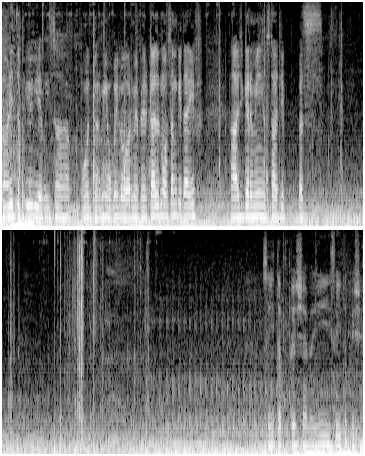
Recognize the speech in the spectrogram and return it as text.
गाड़ी तपी हुई है भाई साहब। बहुत गर्मी हो गई लाहौर में, फिर कल मौसम की तारीफ़। आज गर्मी, उस्ताद जी, बस। सही तपिश है भाई, सही तपिश है।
